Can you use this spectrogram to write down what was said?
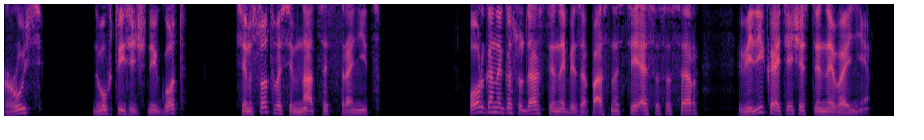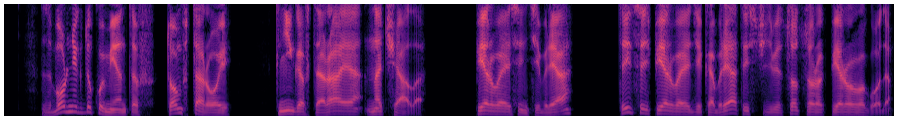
Русь, 2000 год, 718 страниц. Органы государственной безопасности СССР в Великой Отечественной войне. Сборник документов, том 2, книга 2, начало. 1 сентября, 31 декабря 1941 года.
